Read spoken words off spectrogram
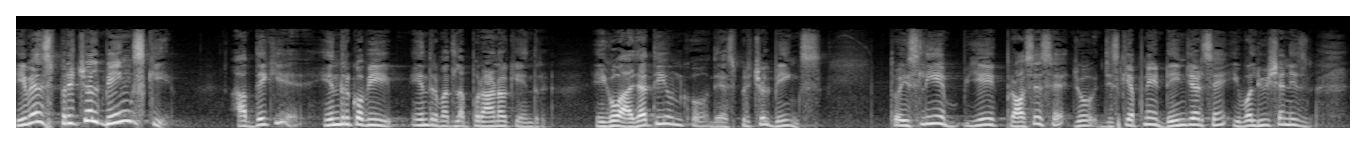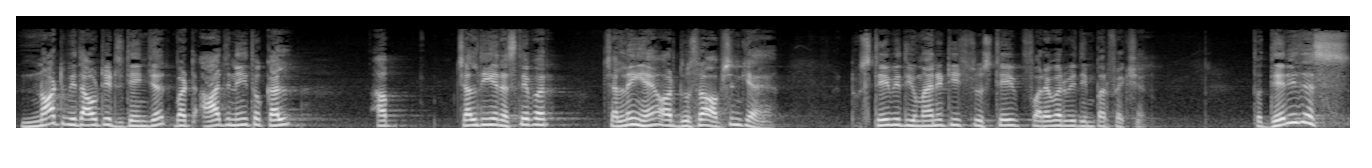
इवन स्पिरिचुअल बींग्स की। आप देखिए, इंद्र को भी, इंद्र मतलब पुराणों के इंद्र। ईगो आ जाती है उनको दे आर स्पिरिचुअल बींग्स तो इसलिए ये एक प्रोसेस है जो, जिसके अपने डेंजर्स हैं। Evolution is not without its danger but आज नहीं तो कल। अब चल दिए रास्ते पर। चलना ही है और दूसरा ऑप्शन क्या है? To stay with humanity to stay forever with imperfection तो देर इज़ एस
